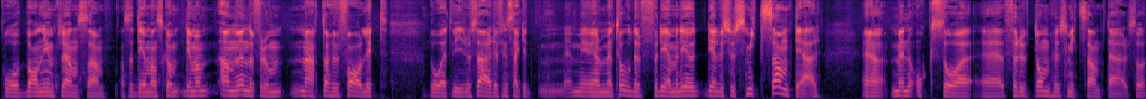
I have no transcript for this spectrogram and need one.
på vanlig influensa, alltså det man, ska, det man använder för att mäta hur farligt då ett virus är, det finns säkert mer metoder för det, men det är delvis hur smittsamt det är. Eh, men också, eh, förutom hur smittsamt det är, så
